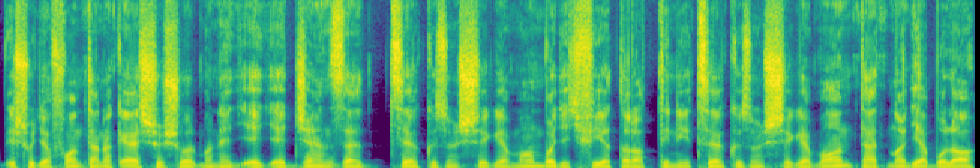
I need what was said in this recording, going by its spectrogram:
és ugye a Fantának elsősorban egy, egy, egy Gen Z célközönsége van, vagy egy fiatalabb tini célközönsége van, tehát nagyjából a,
